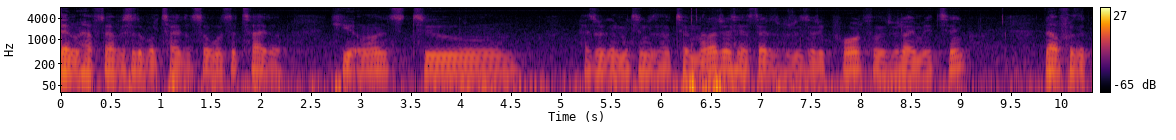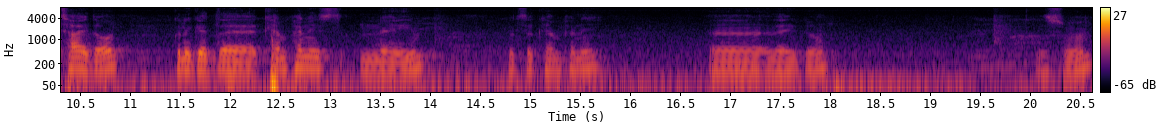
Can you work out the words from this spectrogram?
then we have to have a suitable title. So what's the title? He wants to has regular meetings with the hotel managers. He has started to produce a report from the July meeting. Now for the title I'm gonna get the company's name. What's the company? Uh, there you go. This one.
